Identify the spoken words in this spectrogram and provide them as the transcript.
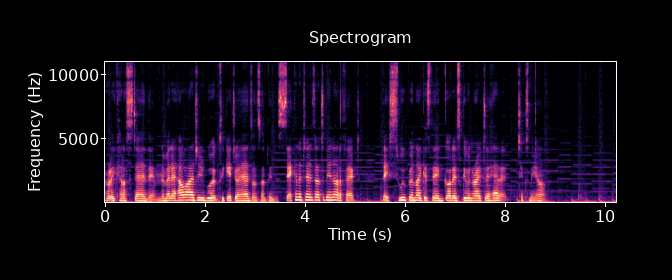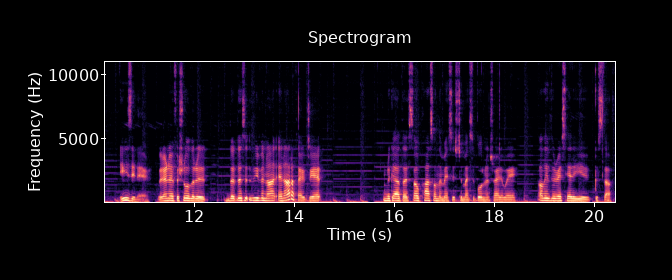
I really cannot stand them. No matter how hard you work to get your hands on something, the second it turns out to be an artifact, they swoop in like it's their goddess given right to have it. Ticks me off. Easy there. We don't know for sure that it that this is even not an artifact yet. Regardless, I'll pass on the message to my subordinates right away. I'll leave the rest here to you, Gustav.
